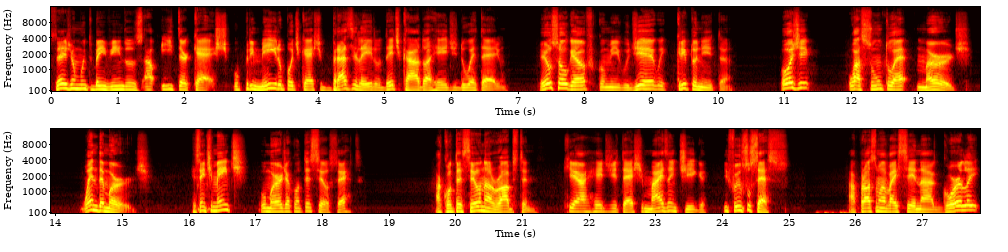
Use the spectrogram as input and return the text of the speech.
Sejam muito bem-vindos ao Ethercast, o primeiro podcast brasileiro dedicado à rede do Ethereum. Eu sou o Guelph, comigo Diego e Kryptonita. Hoje o assunto é merge. When the merge? Recentemente, o merge aconteceu, certo? Aconteceu na Robston, que é a rede de teste mais antiga, e foi um sucesso. A próxima vai ser na Gorley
